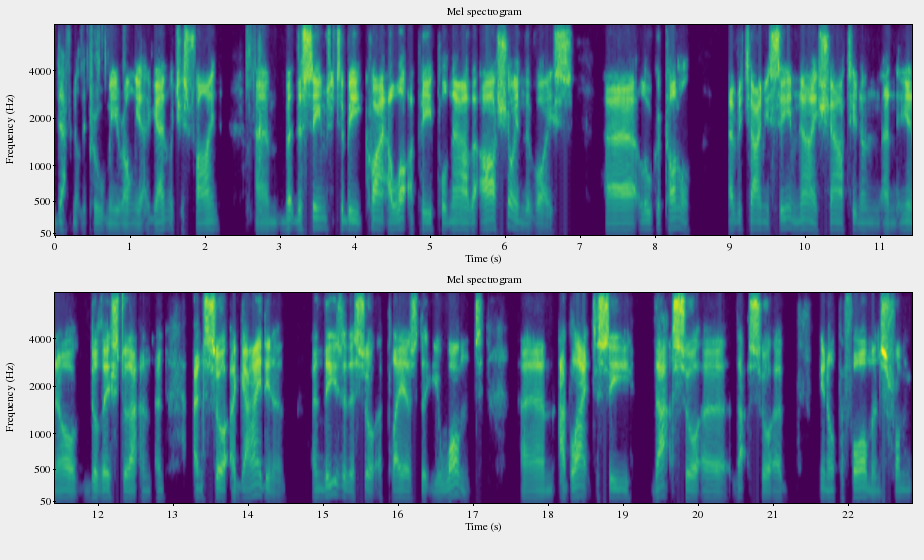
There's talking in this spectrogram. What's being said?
definitely proved me wrong yet again, which is fine. Um, but there seems to be quite a lot of people now that are showing the voice. Uh, Luke O'Connell, every time you see him now, he's shouting and, and you know, do this, do that, and, and, and sort of guiding them. And these are the sort of players that you want. Um, I'd like to see that sort of that sort of you know performance from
